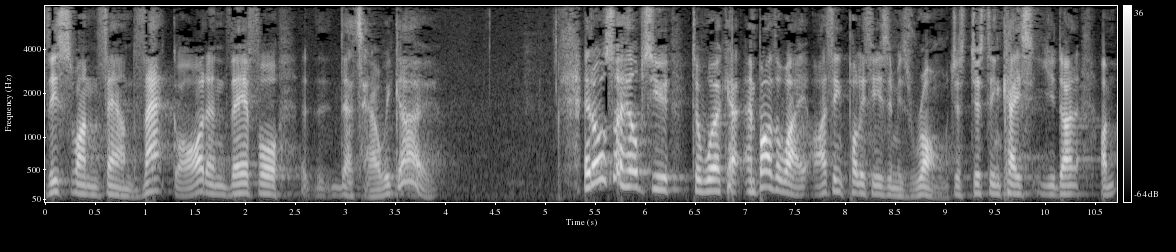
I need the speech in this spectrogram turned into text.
this one found that God, and therefore, that's how we go. It also helps you to work out, and by the way, I think polytheism is wrong, just, just in case you don't, I'm,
